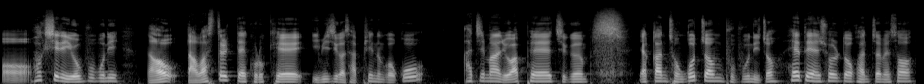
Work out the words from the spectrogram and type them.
어, 확실히 이 부분이 나오, 나왔을 때 그렇게 이미지가 잡히는 거고 하지만 요 앞에 지금 약간 전고점 부분이죠. 헤드 앤 숄더 관점에서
